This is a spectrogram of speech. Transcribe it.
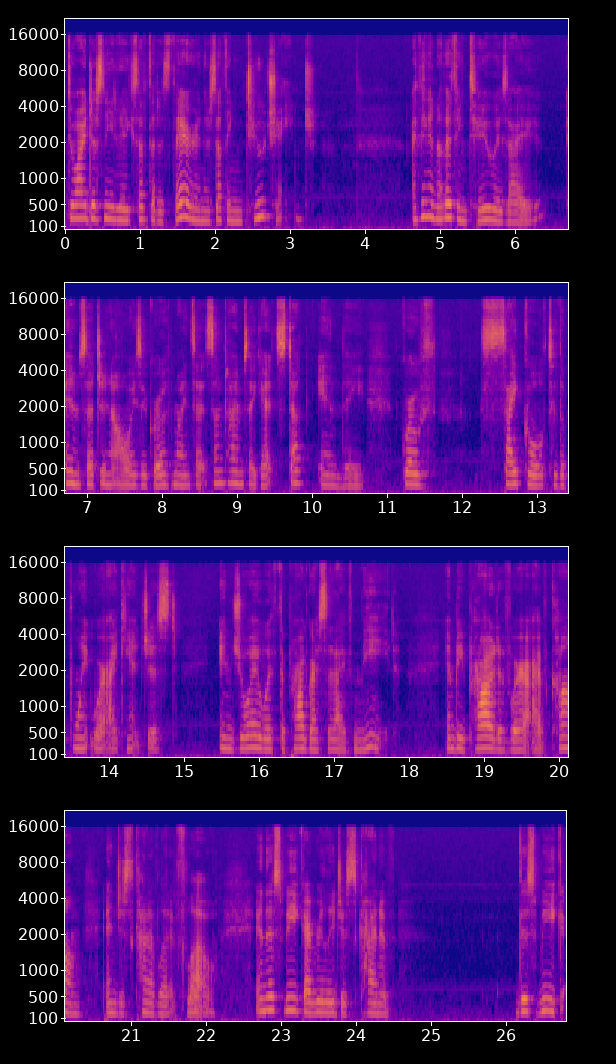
do I just need to accept that it's there and there's nothing to change? I think another thing too is I am such an always a growth mindset. Sometimes I get stuck in the growth cycle to the point where I can't just enjoy with the progress that I've made and be proud of where I've come and just kind of let it flow. And this week I really just kind of this week,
